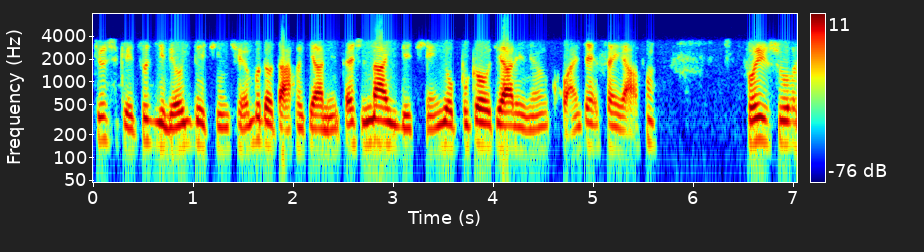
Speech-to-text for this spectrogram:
就是给自己留一点钱，全部都打回家里，但是那一点钱又不够家里人还债塞牙缝，所以说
